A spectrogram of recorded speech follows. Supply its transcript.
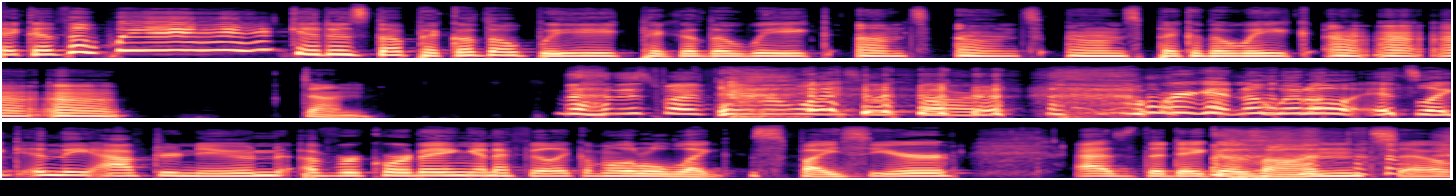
Pick of the week. It is the pick of the week. Pick of the week. Unts, unts, unts. Pick of the week. Uh, uh, uh, uh. Done. That is my favorite one so far. We're getting a little, it's like in the afternoon of recording, and I feel like I'm a little like spicier as the day goes on. So,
